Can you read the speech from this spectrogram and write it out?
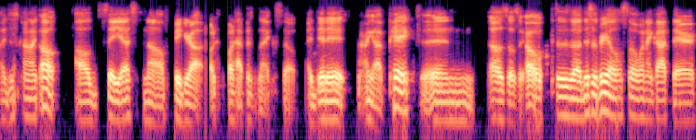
I just kind of like, oh, I'll say yes and I'll figure out what, what happens next. So I did it. I got picked and I was, I was like, oh, this is uh, this is real. So when I got there,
